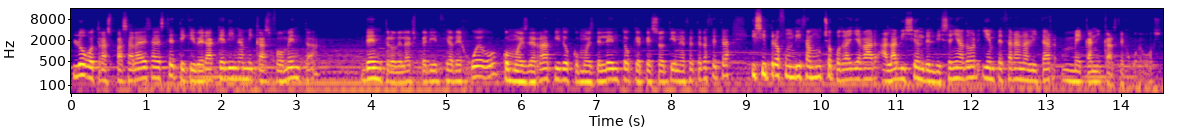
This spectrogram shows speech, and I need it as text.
Luego traspasará esa estética y verá qué dinámicas fomenta dentro de la experiencia de juego, cómo es de rápido, cómo es de lento, qué peso tiene, etcétera, etcétera. Y si profundiza mucho podrá llegar a la visión del diseñador y empezar a analizar mecánicas de juegos.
